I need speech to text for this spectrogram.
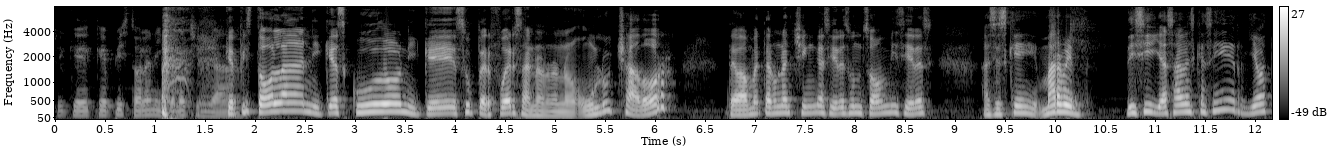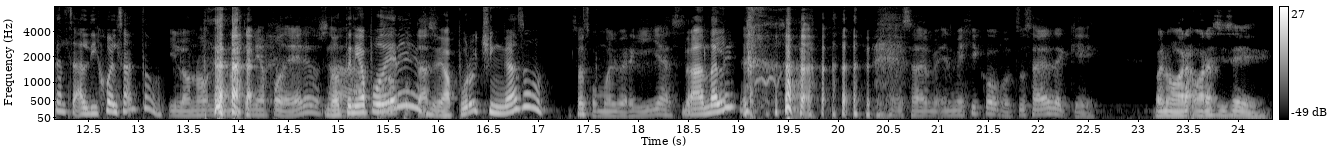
Sí, qué, qué pistola ni qué la chingada. Qué pistola, ni qué escudo, ni qué super fuerza. No, no, no. Un luchador te va a meter una chinga si eres un zombie, si eres. Así es que, Marvel, DC, ya sabes qué hacer. Llévate al, al hijo del santo. Y lo no, no, no tenía poderes. O sea, no tenía poderes. putazo. A puro chingazo. O sea, como el verguillas. Ándale. O sea, en México, pues tú sabes de que, bueno, ahora, ahora sí se,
